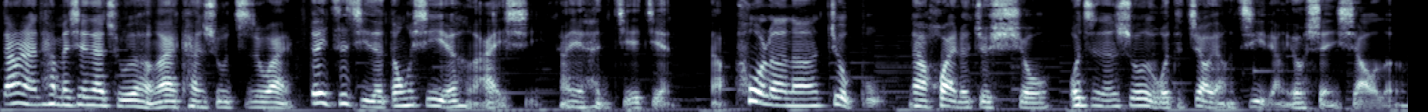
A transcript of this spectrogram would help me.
当然，他们现在除了很爱看书之外，对自己的东西也很爱惜，他也很节俭。那破了呢就补，那坏了就修。我只能说，我的教养伎俩又生效了。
